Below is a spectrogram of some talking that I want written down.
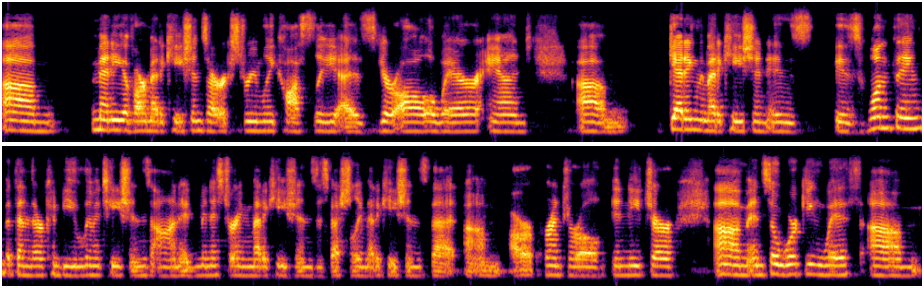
Um, many of our medications are extremely costly, as you're all aware, and um, getting the medication is is one thing, but then there can be limitations on administering medications, especially medications that um, are parenteral in nature. Um, and so, working with um,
